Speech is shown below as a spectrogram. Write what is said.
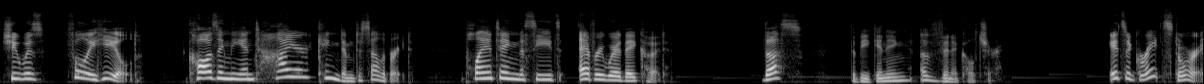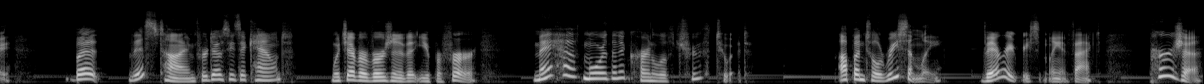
she was fully healed, causing the entire kingdom to celebrate, planting the seeds everywhere they could. Thus, the beginning of viniculture. It's a great story, but this time Ferdowsi's account, whichever version of it you prefer, may have more than a kernel of truth to it. Up until recently, very recently in fact, Persia,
